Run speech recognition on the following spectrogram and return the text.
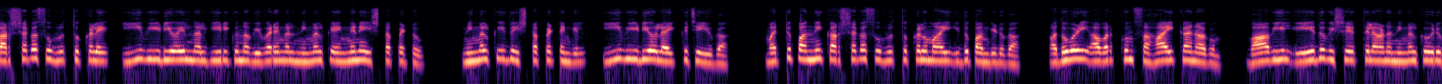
കർഷക സുഹൃത്തുക്കളെ ഈ വീഡിയോയിൽ നൽകിയിരിക്കുന്ന വിവരങ്ങൾ നിങ്ങൾക്ക് എങ്ങനെ ഇഷ്ടപ്പെട്ടു? നിങ്ങൾക്ക് ഇത് ഇഷ്ടപ്പെട്ടെങ്കിൽ ഈ വീഡിയോ ലൈക്ക് ചെയ്യുക. മറ്റു പന്നി കർഷക സുഹൃത്തുക്കളുമായി ഇത് പങ്കിടുക. അതുവഴി അവർക്കും സഹായിക്കാനാകും. ഭാവിയിൽ ഏതു വിഷയത്തിലാണ് നിങ്ങൾക്ക് ഒരു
